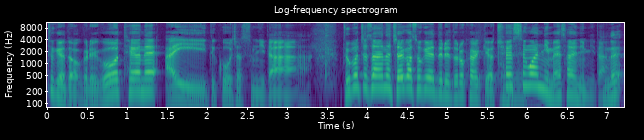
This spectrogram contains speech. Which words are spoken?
Together, 그리고 태연의 I 듣고 오셨습니다. 두 번째 사연은 제가 소개해드리도록 할게요. 최승환님의 사연입니다. 네.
